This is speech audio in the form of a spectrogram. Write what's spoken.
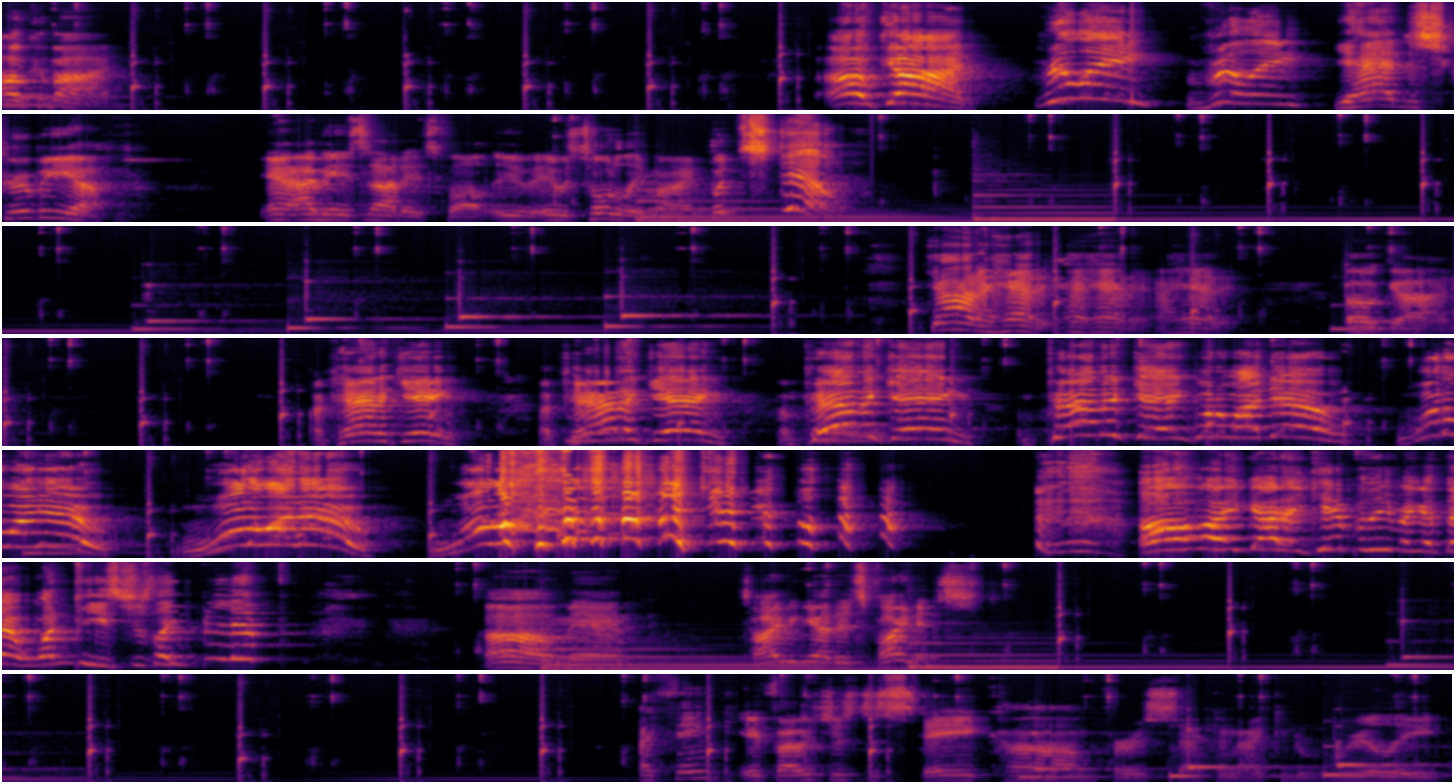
Oh, come on. Oh, God! Really? Really? You had to screw me up. Yeah, I mean, it's not its fault. It, it was totally mine. But still! God, I had it. I had it. I had it. Oh, God. I'm panicking! I'm panicking! I'm panicking! I'm panicking! What do I do? What do I do? What do I do? What do I My god, I can't believe I got that one piece just like blip! Oh man. Timing at its finest. I think if I was just to stay calm for a second, I could really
